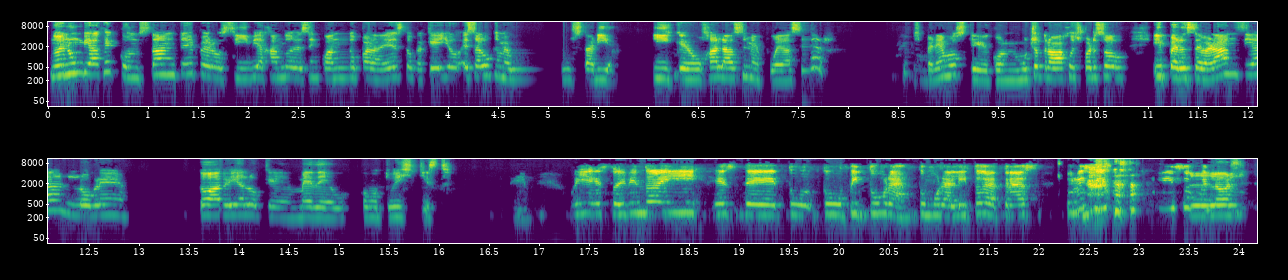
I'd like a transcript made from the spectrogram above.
no en un viaje constante, pero sí viajando de vez en cuando para esto, que aquello, es algo que me gustaría y que ojalá se me pueda hacer. Esperemos que con mucho trabajo, esfuerzo y perseverancia logre todavía lo que me debo, como tú dijiste. Oye, estoy viendo ahí este, tu, pintura, tu muralito de atrás. ¿Tú lo hiciste?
